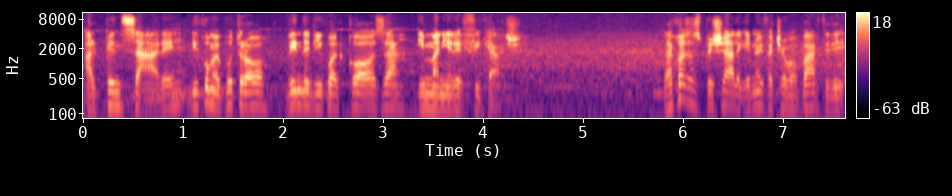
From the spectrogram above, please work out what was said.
al pensare di come potrò vendergli qualcosa in maniera efficace. La cosa speciale che noi facciamo parte di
